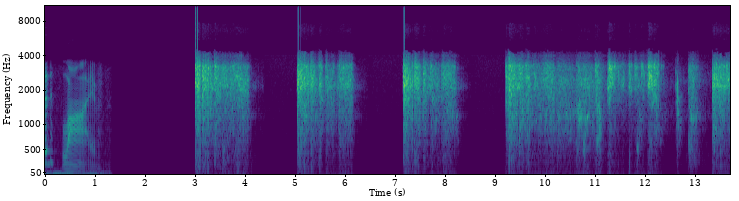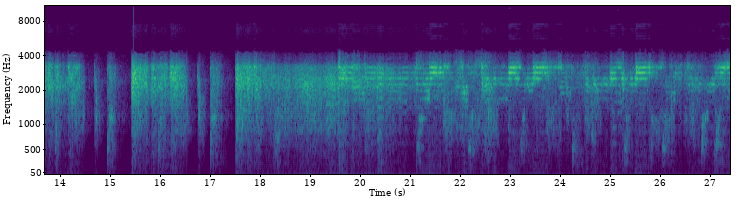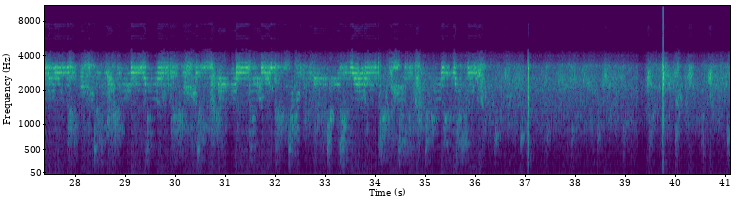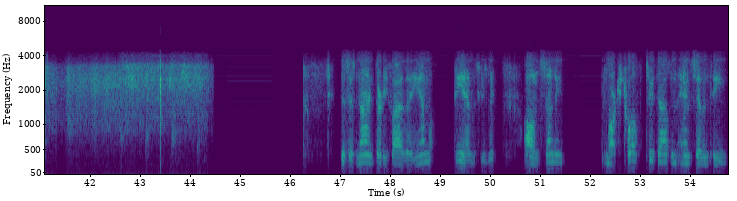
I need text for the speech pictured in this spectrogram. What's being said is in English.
Recorded live. This is 9:35 a.m. p.m. Excuse me, on Sunday, March 12th, 2017.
